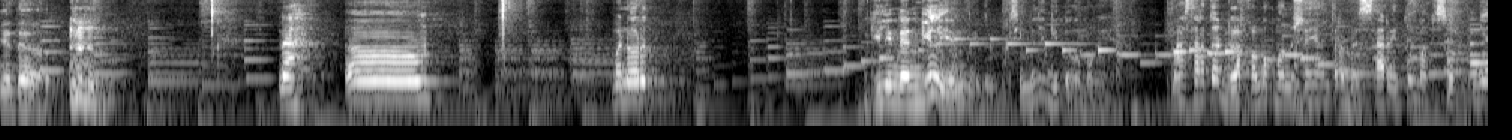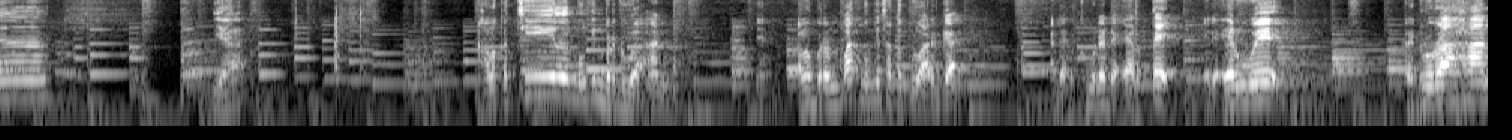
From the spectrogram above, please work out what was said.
Gitu. Nah um, menurut Gilin dan Gilin gitu simpelnya gitu ngomongnya. Master itu adalah kelompok manusia yang terbesar itu maksudnya ya kalau kecil mungkin berduaan kalau berempat mungkin satu keluarga. Ada kemudian ada RT ada RW ada kelurahan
